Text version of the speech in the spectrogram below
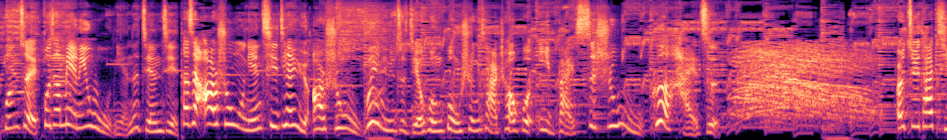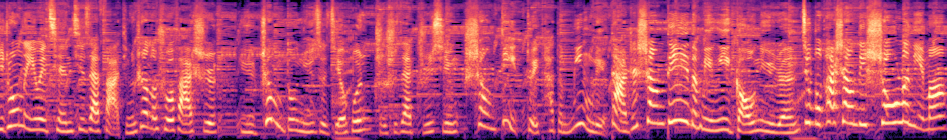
婚罪，或将面临五年的监禁。他在二十五年期间与二十五位女子结婚，共生下超过一百四十五个孩子。而据他其中的一位前妻在法庭上的说法是，与这么多女子结婚，只是在执行上帝对他的命令，打着上帝的名义搞女人，就不怕上帝收了你吗？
